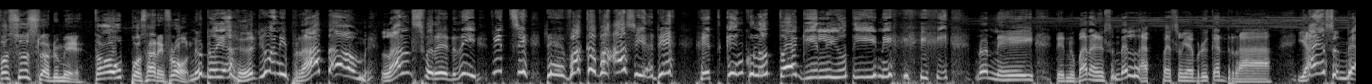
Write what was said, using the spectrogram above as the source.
Vad sysslar du med? Ta upp oss härifrån! Nu då jag hörde vad ni pratade om, landsförräderi, vitsi, det är vakava asia det, hetken kuluttaa giljutini. Nå nej, det är nu bara en sån där lappe som jag brukar dra. Jag är en sån där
